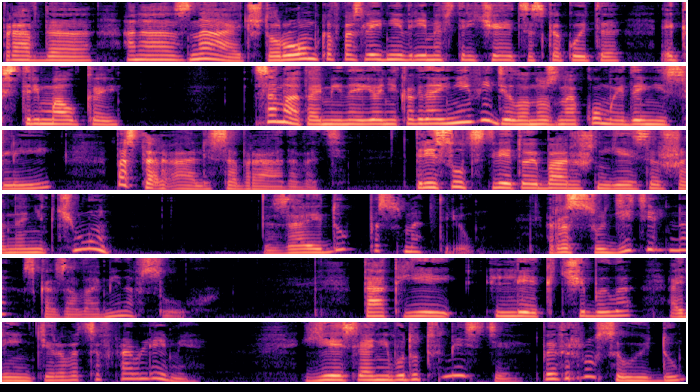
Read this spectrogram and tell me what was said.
Правда, она знает, что Ромка в последнее время встречается с какой-то экстремалкой. Сама Тамина ее никогда и не видела, но знакомые донесли, постарались обрадовать. Присутствие той барышни ей совершенно ни к чему. «Зайду, посмотрю», — рассудительно сказала Амина вслух. Так ей легче было ориентироваться в проблеме. Если они будут вместе, повернусь и уйду.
